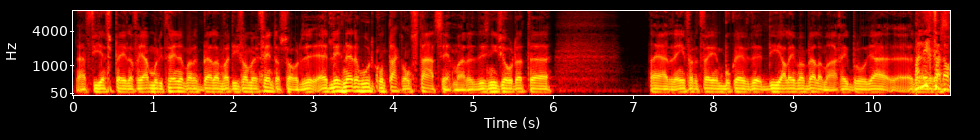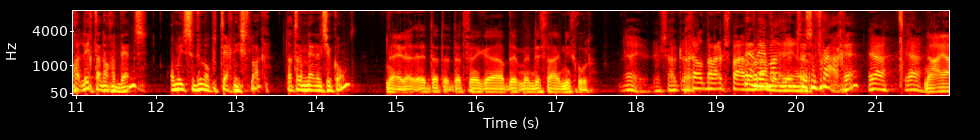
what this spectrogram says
nou, via een speler van ja, moet die trainer maar eens bellen wat hij van mij vindt of zo. Dus Het ligt net aan hoe het contact ontstaat, zeg maar. Het is niet zo dat. nou ja, dat een van de twee een boek heeft die alleen maar bellen mag. Ik bedoel, ja. Maar ligt daar, nog, ligt daar nog een wens om iets te doen op het technisch vlak? Dat er een manager komt? Nee, dat, dat, dat vind ik eh, op dit moment dit stadium niet goed. Nee, dan zou ik het geld maar uitsparen Nee, nee, maar het is een vraag hè. Ja, ja. Nou ja,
